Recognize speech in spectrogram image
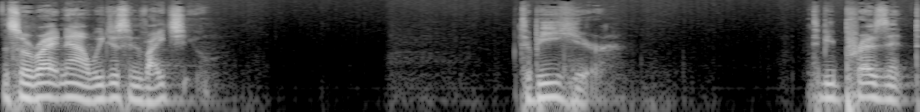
And so, right now, we just invite you to be here, to be present.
